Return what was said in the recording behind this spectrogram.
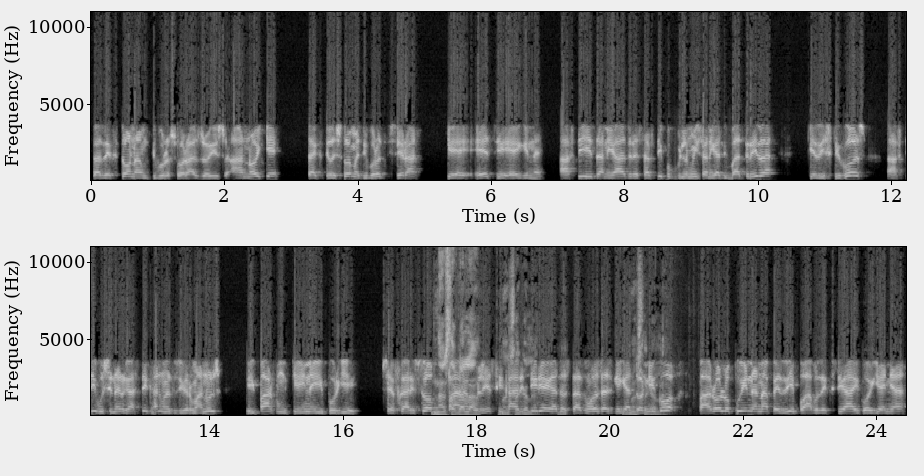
θα δεχτώ να μου την προσφορά ζωής. Αν όχι, θα εκτελεστώ με την πρώτη σειρά και έτσι έγινε. Αυτοί ήταν οι άντρες, αυτοί που πολεμήσαν για την πατρίδα και δυστυχώς αυτοί που συνεργαστήκαν με τους Γερμανούς υπάρχουν και είναι οι υπουργοί. Σε ευχαριστώ Να είστε πάρα καλά. πολύ. Να είστε Συγχαρητήρια καλά. για το σταθμό σας και για Να τον είστε Νίκο. καλά. Παρόλο που είναι ένα παιδί που από δεξιά οικογένεια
